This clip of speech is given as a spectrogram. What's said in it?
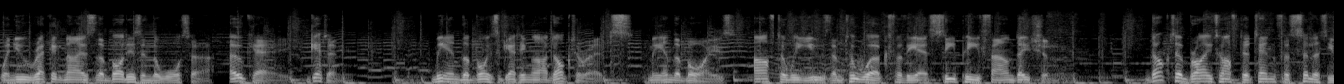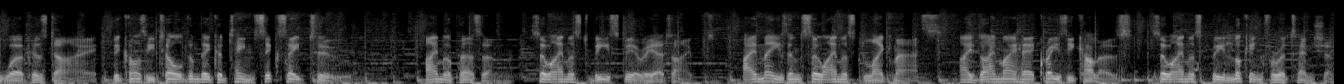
When you recognize the bodies in the water, okay, get in. Me and the boys getting our doctorates, me and the boys, after we use them to work for the SCP Foundation. Dr. Bright after 10 facility workers die because he told them they could tame 682. I'm a person, so I must be stereotyped. I'm Asian so I must like maths. I dye my hair crazy colors, so I must be looking for attention.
